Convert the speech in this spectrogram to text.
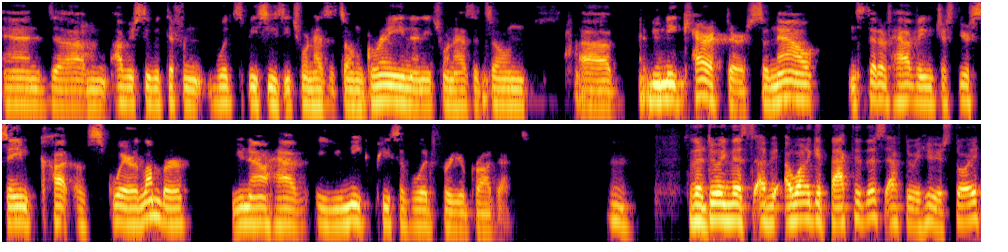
and um, obviously with different wood species, each one has its own grain and each one has its own uh, unique character. So now instead of having just your same cut of square lumber, you now have a unique piece of wood for your project. Mm. So they're doing this. I mean, I want to get back to this after we hear your story,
